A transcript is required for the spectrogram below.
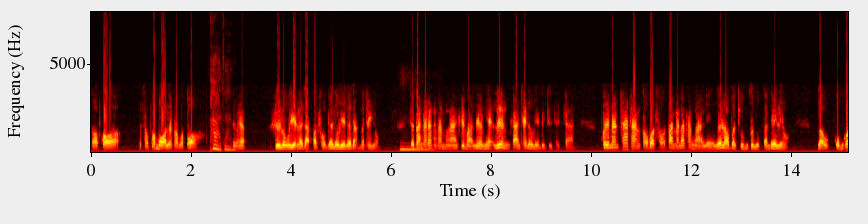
สพสพมและสพปค่ะอาจารย์ใช่ไหมครับ คือโรงเรียนระดับประถมและโรงเรียนระดับมัธยมอืมจะตั้งคณะทำงานขึ้นมาเรื่องเนี้ยเรื่องการใช้โรงเรียนเป็นจุดจัดการ เพราะฉะนั้นถ้าทางสบทตั้งคณะทำงานเร็ว แล้วเราประชุมสรุปกันได้เร็ว เราผมก็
